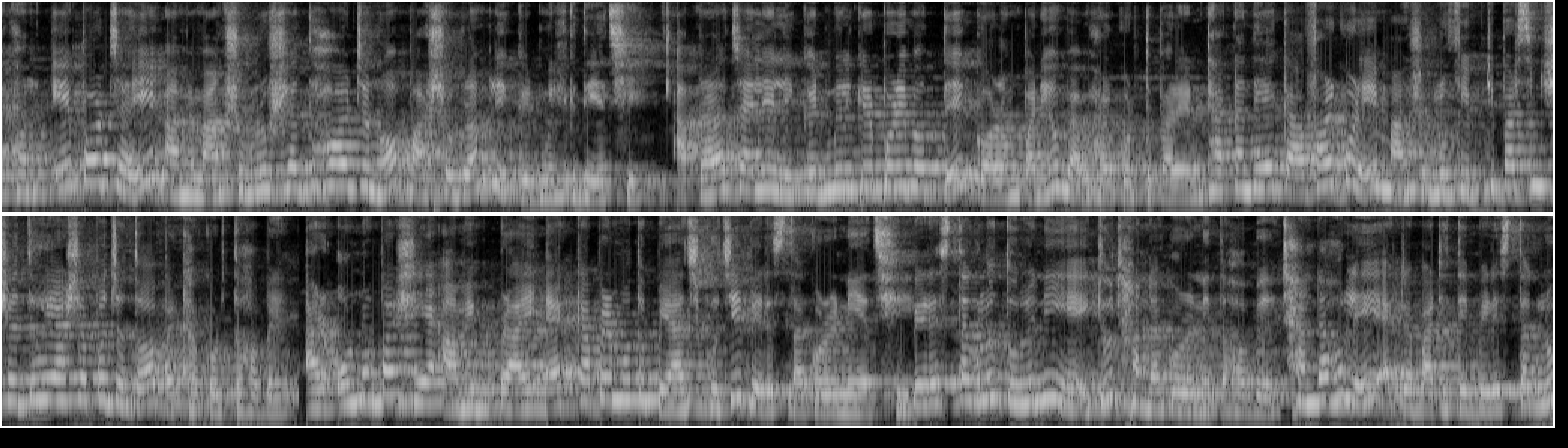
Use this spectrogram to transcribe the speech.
এখন এ পর্যায়ে আমি মাংসগুলো সেদ্ধ হওয়ার জন্য পাঁচশো গ্রাম লিকুইড মিল্ক দিয়েছি। আপনারা চাইলে লিকুইড মিল্কের পরিবর্তে গরম পানিও ব্যবহার করতে পারেন। ঢাকনা দিয়ে কাভার করে মাংসগুলো ফিফটি পার্সেন্ট সেদ্ধ হয়ে আসা পর্যন্ত অপেক্ষা করতে হবে। আর অন্য পাশে আমি প্রায় এক কাপের মতো পেঁয়াজ কুচি বেরেস্তা করে নিয়েছি। বেরেস্তাগুলো তুলে নিয়ে একটু ঠান্ডা করে নিতে হবে। ঠান্ডা হলে একটা বাটিতে বেরেস্তাগুলো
